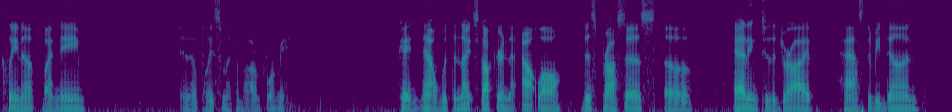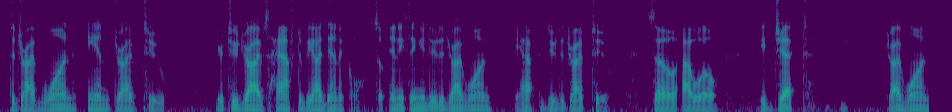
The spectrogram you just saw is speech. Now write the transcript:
clean up by name, and it'll place them at the bottom for me. Okay, now with the Night Stalker and the Outlaw, this process of adding to the drive has to be done to drive 1 and drive 2. Your two drives have to be identical. So anything you do to drive 1, you have to do to drive 2. So I will eject drive 1.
